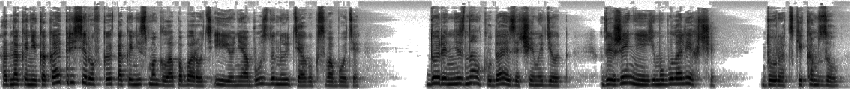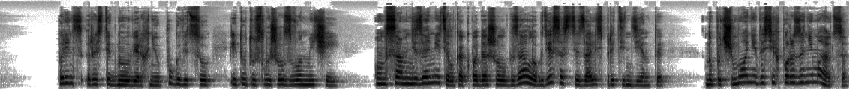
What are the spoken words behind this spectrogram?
Однако никакая дрессировка так и не смогла побороть ее необузданную тягу к свободе. Дорин не знал, куда и зачем идет. В движении ему было легче. Дурацкий камзол. Принц расстегнул верхнюю пуговицу и тут услышал звон мечей. Он сам не заметил, как подошел к залу, где состязались претенденты. Но почему они до сих пор занимаются?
